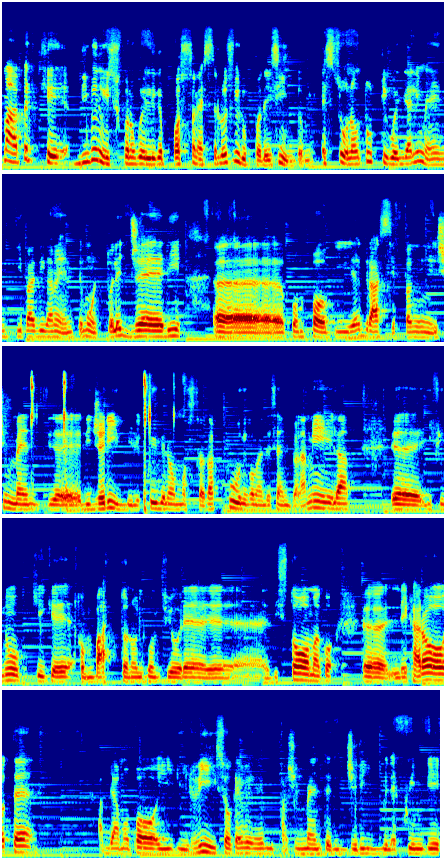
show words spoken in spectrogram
ma perché diminuiscono quelli che possono essere lo sviluppo dei sintomi e sono tutti quegli alimenti praticamente molto leggeri, eh, con pochi grassi e facilmente eh, digeribili. Qui vi ne ho mostrato alcuni, come ad esempio la mela, eh, i finocchi che combattono il gonfiore eh, di stomaco, eh, le carote, Abbiamo poi il riso che è facilmente digeribile quindi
